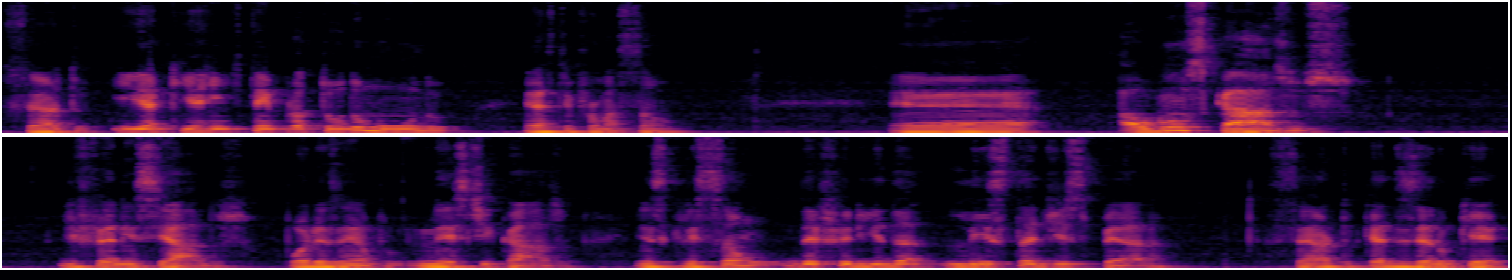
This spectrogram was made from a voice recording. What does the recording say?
certo? E aqui a gente tem para todo mundo esta informação. É, alguns casos diferenciados, por exemplo, neste caso, inscrição deferida, lista de espera, certo? Quer dizer o quê?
